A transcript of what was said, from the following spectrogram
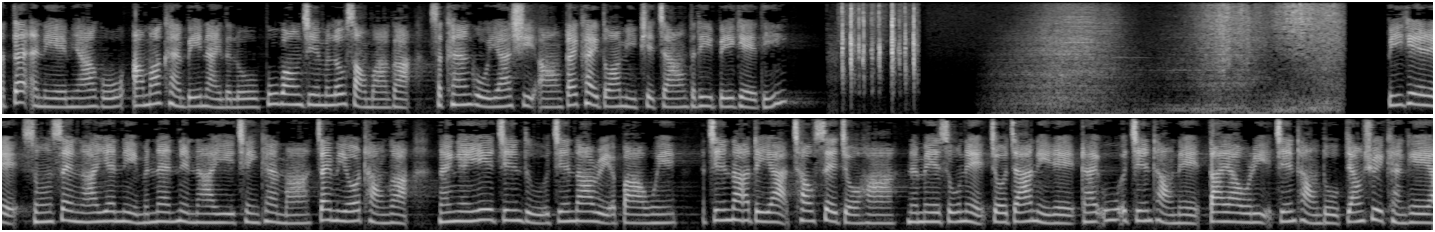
အသက်အန္တရာယ်များကိုအာမခံပေးနိုင်သလိုပူးပေါင်းခြင်းမလုပ်ဆောင်ပါကစခန်းကိုရရှိအောင်တိုက်ခိုက်သွားမည်ဖြစ်ကြောင်းတတိပေးခဲ့သည် ပြီးခဲ့တဲ့ဇွန်15ရက်နေ့မနက်2နာရီအချိန်ခန့်မှာကြိုက်မရောထောင်ကနိုင်ငံရေးအကျဉ်းသူအကျဉ်းသားတွေအပါအဝင်အကျဉ်းသား160ကျော်ဟာနမဲဆိုးနဲ့ကြော်ကြားနေတဲ့ဒိုင်ဦးအကျဉ်းထောင်နဲ့တာယာဝတီအကျဉ်းထောင်တို့ပြောင်းရွှေ့ခံခဲ့ရ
